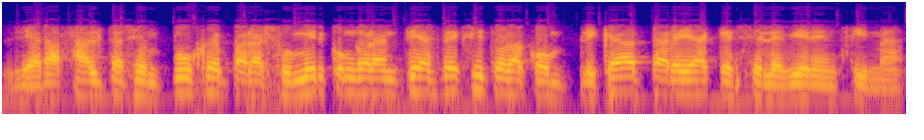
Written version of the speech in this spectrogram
Le hará falta ese empuje para asumir con garantías de éxito la complicada tarea que se le viene encima.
